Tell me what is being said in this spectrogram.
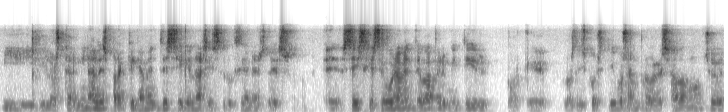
y, los terminales prácticamente siguen las instrucciones de eso. Eh, 6G seguramente va a permitir, porque los dispositivos han progresado mucho,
